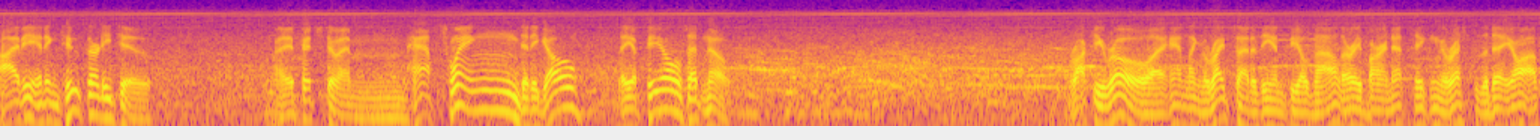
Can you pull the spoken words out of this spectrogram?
Ivie hitting 232. A pitch to him. Half swing. Did he go? The appeal said no. Rocky Roe uh, handling the right side of the infield now. Larry Barnett taking the rest of the day off.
